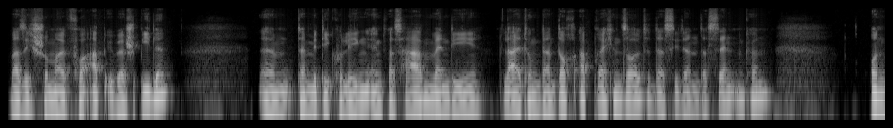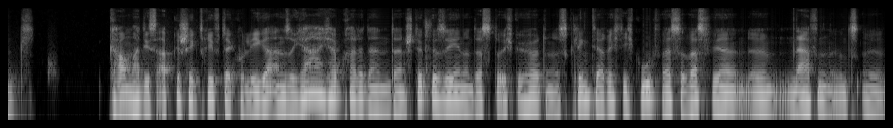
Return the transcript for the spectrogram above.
was ich schon mal vorab überspiele ähm, damit die Kollegen irgendwas haben, wenn die Leitung dann doch abbrechen sollte, dass sie dann das senden können. Und kaum hatte ich es abgeschickt, rief der Kollege an, so, ja, ich habe gerade dein, dein Stück gesehen und das durchgehört und es klingt ja richtig gut, weißt du was, wir äh, nerven uns, äh,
